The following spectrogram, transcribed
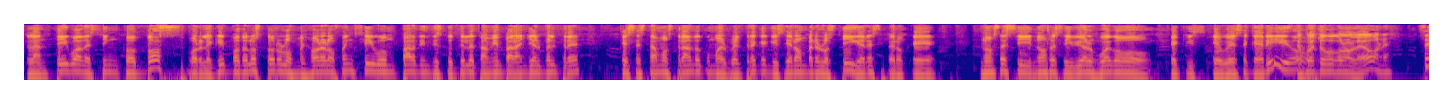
La antigua de 5-2 por el equipo de los Toros, los mejores ofensivos. Un par de indiscutibles también para Ángel Beltré, que se está mostrando como el Beltré que quisieron ver los Tigres, pero que no sé si no recibió el juego que, quis- que hubiese querido. Después estuvo con los Leones. Sí,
